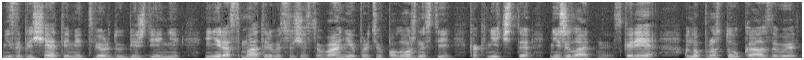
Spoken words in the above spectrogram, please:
не запрещает иметь твердое убеждение и не рассматривать существование противоположностей как нечто нежелательное. Скорее, оно просто указывает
